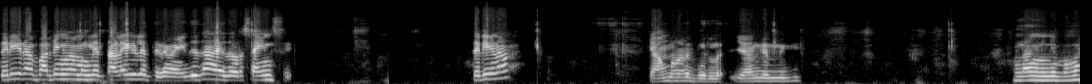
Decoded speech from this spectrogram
தெரியுறா பாத்தீங்களா? மக்களே தலைகளை தெரிவேன் இதுதான் இதோட சயின்ஸ் தெரியுனா கேமரா தெரியல. ஏங்க இன்னைக்கு? நாங்க நீங்க போங்க.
